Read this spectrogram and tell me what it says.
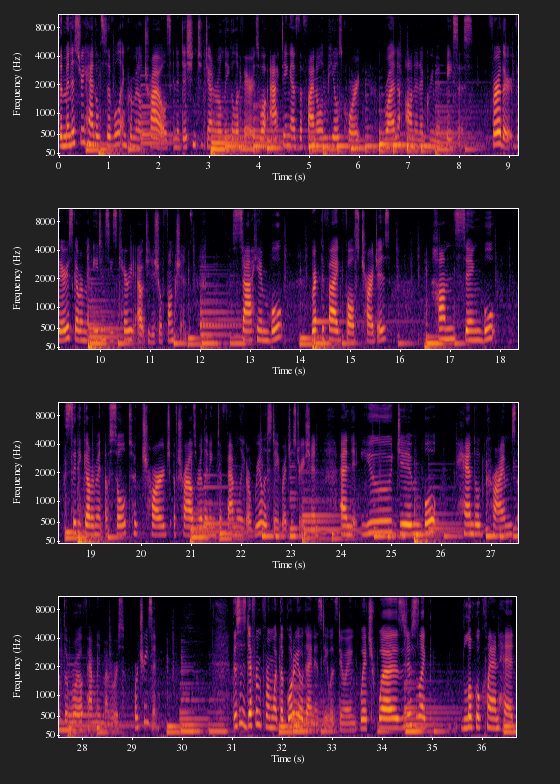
The ministry handled civil and criminal trials in addition to general legal affairs while acting as the final appeals court run on an agreement basis. Further, various government agencies carried out judicial functions. Saheonbu rectified false charges. Han Sengbu, city government of Seoul, took charge of trials relating to family or real estate registration, and Yu handled crimes of the royal family members or treason. This is different from what the Goryeo dynasty was doing, which was just like local clan head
